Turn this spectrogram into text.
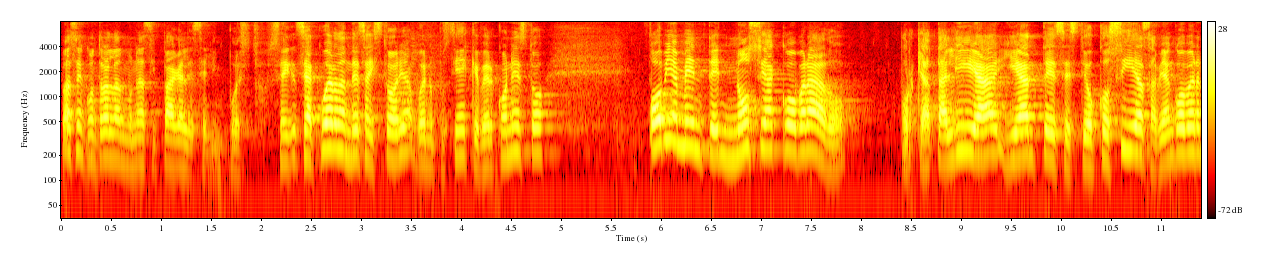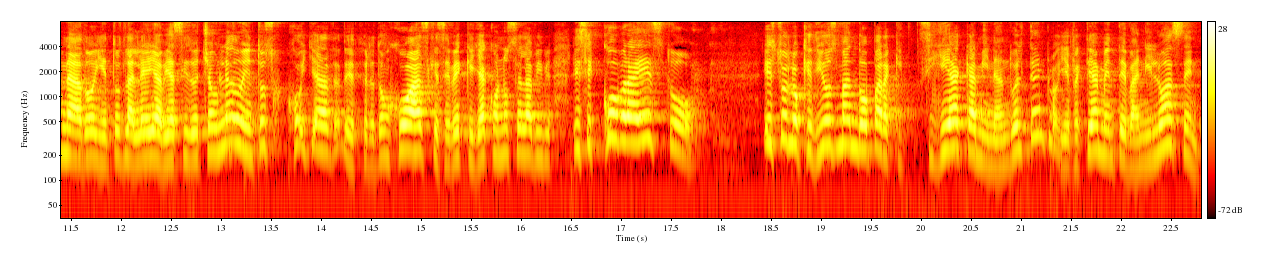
vas a encontrar las monedas y págales el impuesto. ¿Se, ¿Se, acuerdan de esa historia? Bueno, pues tiene que ver con esto. Obviamente no se ha cobrado porque Atalía y antes este, Ocosías habían gobernado y entonces la ley había sido hecha a un lado y entonces Joya, eh, perdón, Joás, que se ve que ya conoce la Biblia, dice, cobra esto. Esto es lo que Dios mandó para que siguiera caminando el templo. Y efectivamente van y lo hacen.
